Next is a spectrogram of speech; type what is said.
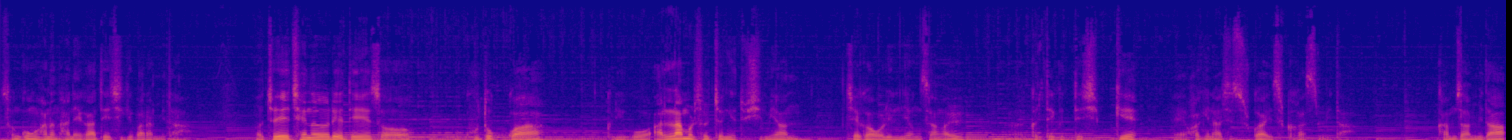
성공하는 한 해가 되시기 바랍니다. 어, 저의 채널에 대해서 구독과 그리고 알람을 설정해 두시면 제가 올리는 영상을 그때그때 쉽게 확인하실 수가 있을 것 같습니다. 감사합니다.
